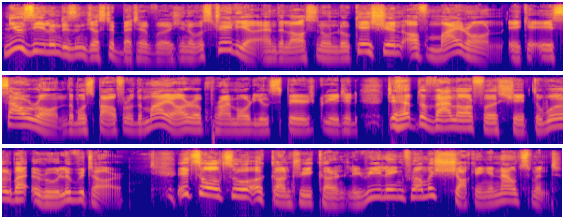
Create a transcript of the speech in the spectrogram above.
New Zealand isn't just a better version of Australia, and the last known location of Mairon, aka Sauron, the most powerful of the Maiar, a primordial spirit created to help the Valar first shape the world by Eru Ilúvatar. It's also a country currently reeling from a shocking announcement.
